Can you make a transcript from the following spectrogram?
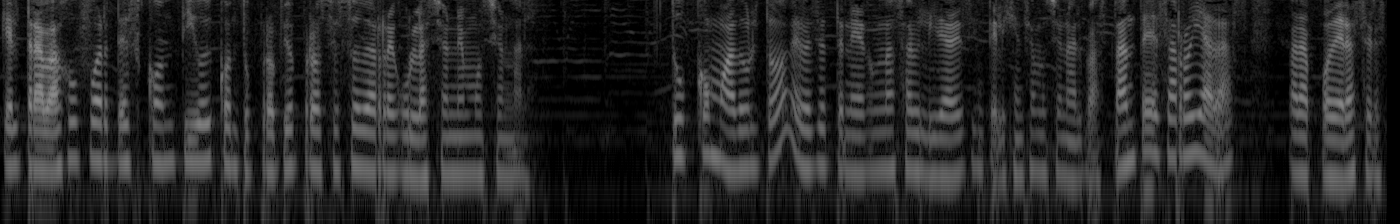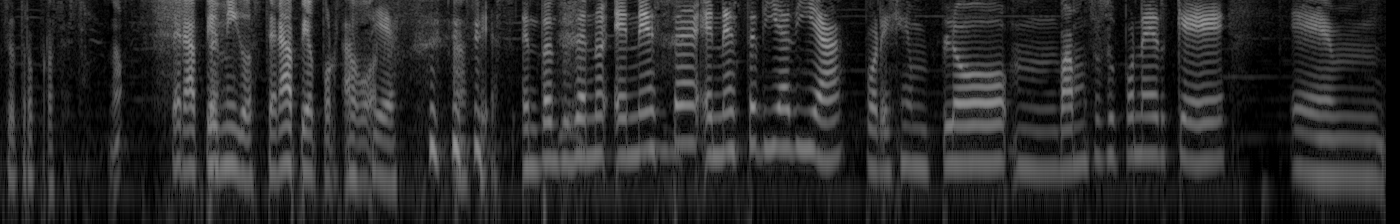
que el trabajo fuerte es contigo y con tu propio proceso de regulación emocional. Tú como adulto debes de tener unas habilidades de inteligencia emocional bastante desarrolladas para poder hacer este otro proceso, ¿no? Terapia, Entonces, amigos, terapia, por favor. Así es, así es. Entonces, en, en este, en este día a día, por ejemplo, mm, vamos a suponer que em,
